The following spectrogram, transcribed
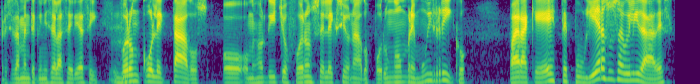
precisamente que inicia la serie así, fueron colectados, o, o mejor dicho, fueron seleccionados por un hombre muy rico para que éste puliera sus habilidades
